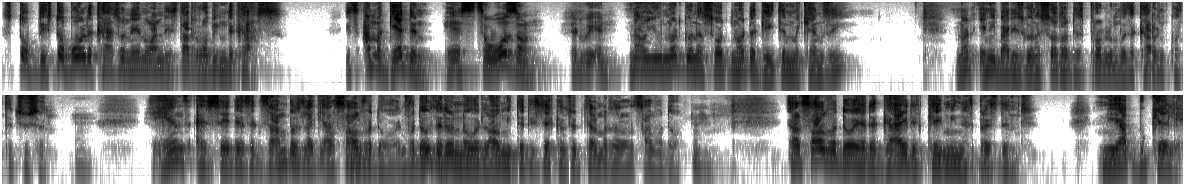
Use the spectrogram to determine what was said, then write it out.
stop. They stop all the cars on the N1. They start robbing the cars. It's Armageddon. Yes, it's a war zone that we're in. Now you're not going to sort not a Gayton McKenzie, not anybody's going to sort out this problem with the current constitution. Hence, I say there's examples like El Salvador, and for those that don't know, allow me 30 seconds to tell about El Salvador. El Salvador had a guy that came in as president, Nayib Bukele.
